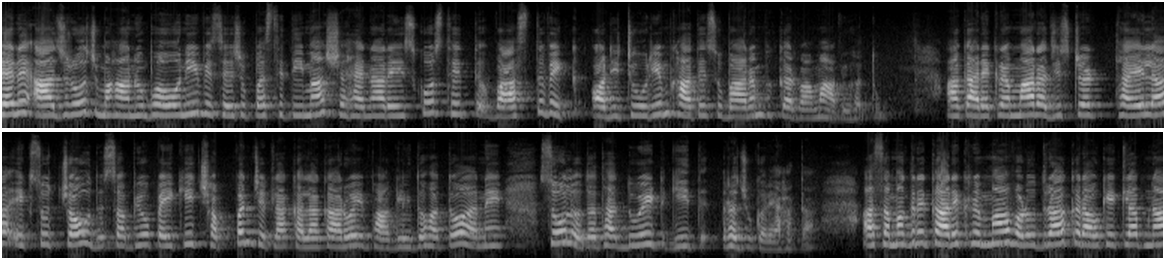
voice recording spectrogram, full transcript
જેને આજરોજ મહાનુભાવોની વિશેષ ઉપસ્થિતિમાં શહેરના રેસ્કો સ્થિત વાસ્તવિક ઓડિટોરિયમ ખાતે શુભારંભ કરવામાં આવ્યું હતું. આ કાર્યક્રમમાં રજીસ્ટર્ડ થયેલા એકસો ચૌદ સભ્યો પૈકી છપ્પન જેટલા કલાકારોએ ભાગ લીધો હતો અને સોલો તથા ડુએટ ગીત રજૂ કર્યા હતા. આ સમગ્ર કાર્યક્રમમાં વડોદરા કરાઓકે ક્લબના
